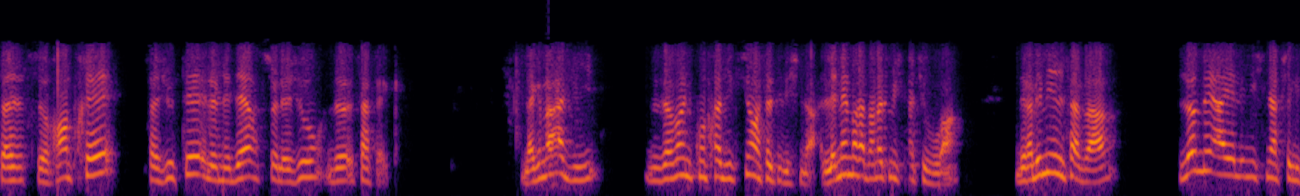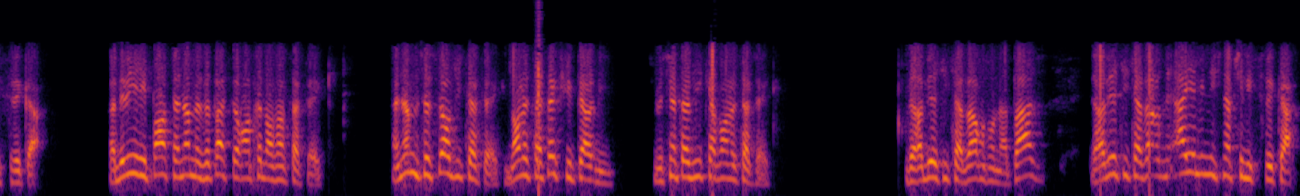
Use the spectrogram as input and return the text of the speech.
se rentrer, s'ajouter le Neder sur les jours de Safek. La Gemara dit, nous avons une contradiction à cette Mishnah. Les mêmes dans notre Mishnah, tu vois, de Rabbi Meir Savar, l'homme est ayel Mishnah chez l'Isreka. Rabbi il pense, un homme ne veut pas se rentrer dans un Safek. Un homme se sort du Safek. Dans le Safek, je suis permis. Je me suis interdit qu'avant le Safek. Rabbi aussi Savar, on tourne la page. Rabbi aussi Savar, mais l'Isreka.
